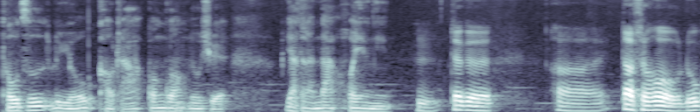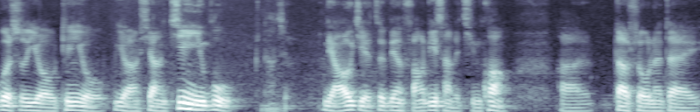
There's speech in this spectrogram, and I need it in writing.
投资、旅游、考察、观光、留学，亚特兰大欢迎您。嗯，这个，呃，到时候如果是有听友要想进一步了解了解这边房地产的情况，啊，到时候呢再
